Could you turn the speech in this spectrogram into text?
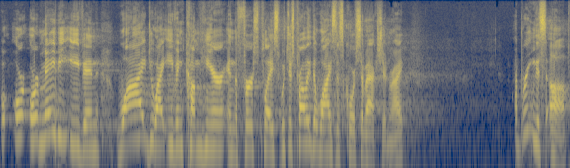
Or, or, or, maybe even, why do I even come here in the first place, which is probably the wisest course of action, right? I bring this up,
